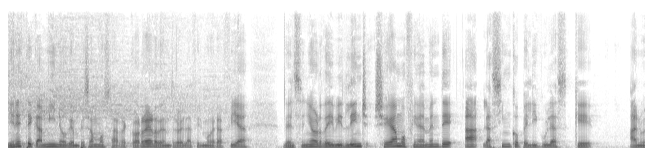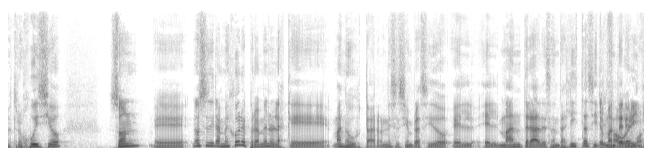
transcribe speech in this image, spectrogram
Y en este camino que empezamos a recorrer dentro de la filmografía del señor David Lynch, llegamos finalmente a las cinco películas que, a nuestro juicio, son, eh, no sé si las mejores, pero al menos las que más nos gustaron. Ese siempre ha sido el, mantra de Santas Listas y lo mantenemos.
